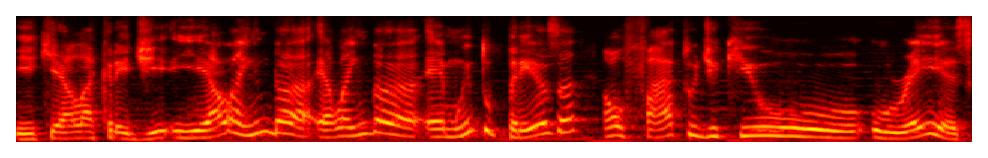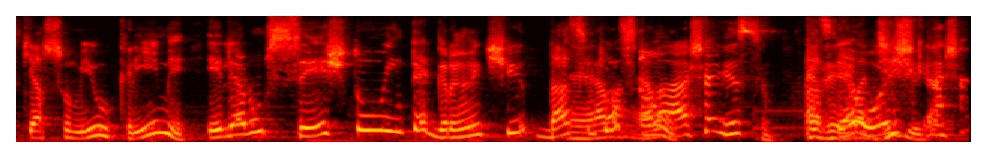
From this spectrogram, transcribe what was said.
e que ela acredita. E ela ainda ela ainda é muito presa ao fato de que o, o Reyes, que assumiu o crime, ele era um sexto integrante da situação. Ela acha isso. Quer dizer, ela hoje, diz que acha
